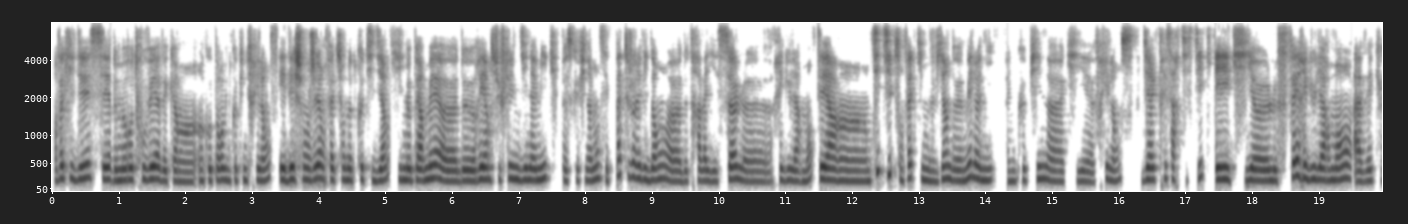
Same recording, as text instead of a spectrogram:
En fait, l'idée, c'est de me retrouver avec un, un, copain ou une copine freelance et d'échanger en fait sur notre quotidien qui me permet de réinsuffler une dynamique parce que finalement, c'est pas toujours évident de travailler seul euh, régulièrement. C'est un, petit tips en fait qui me vient de Mélanie, une copine euh, qui est freelance, directrice artistique et qui euh, le fait régulièrement avec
